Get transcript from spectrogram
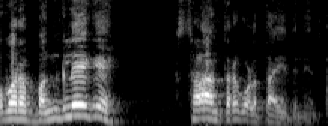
ಅವರ ಬಂಗ್ಲೆಗೆ ಸ್ಥಳಾಂತರಗೊಳ್ತಾ ಇದ್ದೀನಿ ಅಂತ.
